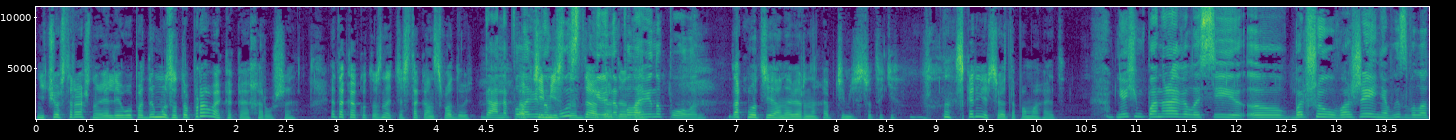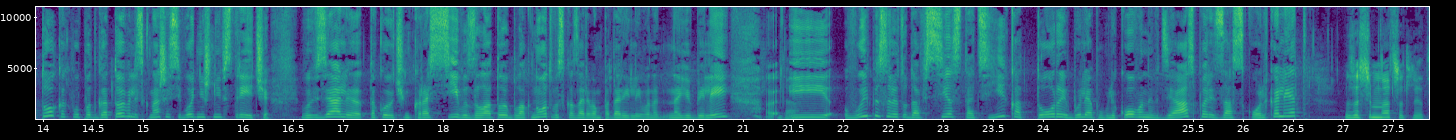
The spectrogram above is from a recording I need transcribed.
ничего страшного, я левую подыму, зато правая какая хорошая. Это как вот, знаете, стакан с водой. Да, наполовину Оптимист. пуст да, или да, наполовину да. полон. Так вот я, наверное, оптимист все-таки. Скорее всего, это помогает. Мне очень понравилось и э, большое уважение вызвало то, как вы подготовились к нашей сегодняшней встрече. Вы взяли такой очень красивый золотой блокнот, вы сказали, вам подарили его на, на юбилей, э, да. и выписали туда все статьи, которые были опубликованы в диаспоре за сколько лет? За 17 лет.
